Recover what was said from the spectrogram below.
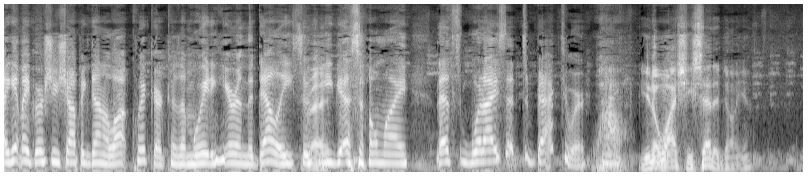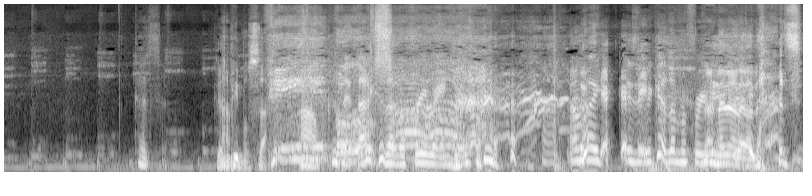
I get my grocery shopping done a lot quicker because I'm waiting here in the deli. So he gets all my. That's what I said to, back to her. Wow. You know why she said it, don't you? Because Because um, people suck. oh, because I'm a free ranger. I'm like, is it because I'm a free No, ranger? no, no, no. That's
